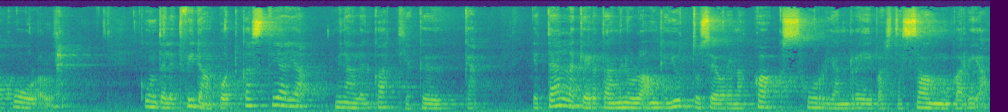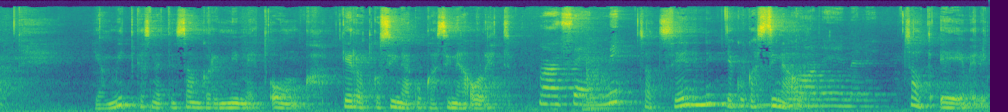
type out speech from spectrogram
kuulolle. Kuuntelet Vidan podcastia ja minä olen Katja Köykkä. Ja tällä kertaa minulla onkin juttuseurana kaksi hurjan reipasta sankaria. Ja mitkä näiden sankarin nimet onkaan? Kerrotko sinä, kuka sinä olet? Mä oon Senni. Sä oot Senni ja kuka sinä Mä olet? oon Eemeli. Sä oot Eemeli.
